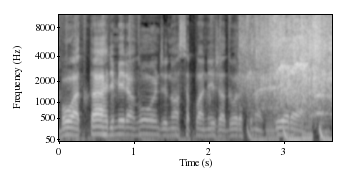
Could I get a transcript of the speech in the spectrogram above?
Boa tarde, Miriam Lund, nossa planejadora financeira.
